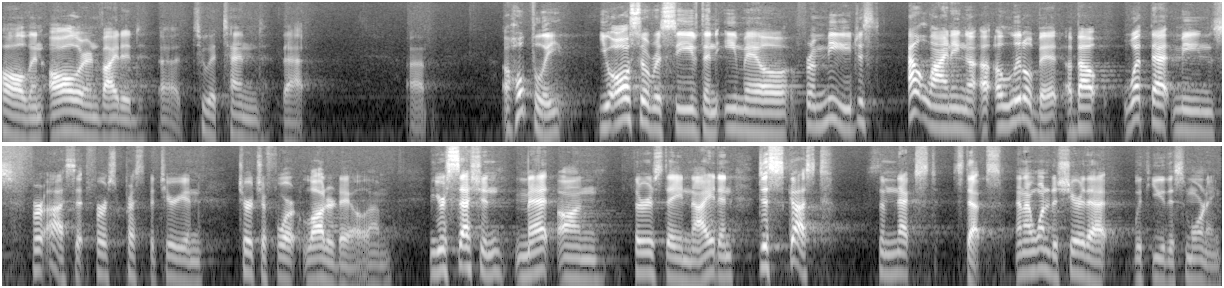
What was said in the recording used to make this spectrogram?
hall, and all are invited uh, to attend that. Uh, hopefully, you also received an email from me just outlining a, a, little bit about what that means for us at First Presbyterian Church of Fort Lauderdale. Um, your session met on Thursday night and discussed some next steps, and I wanted to share that with you this morning.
